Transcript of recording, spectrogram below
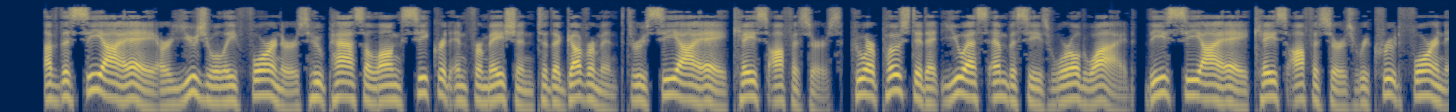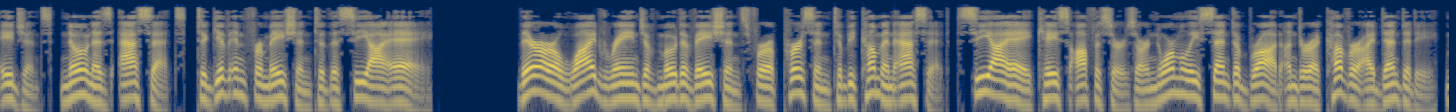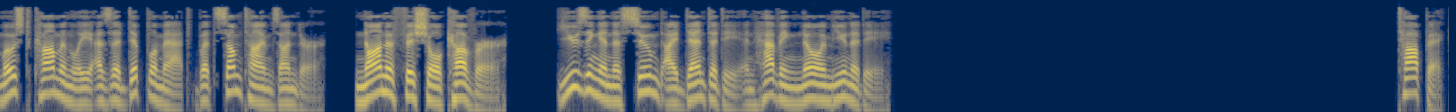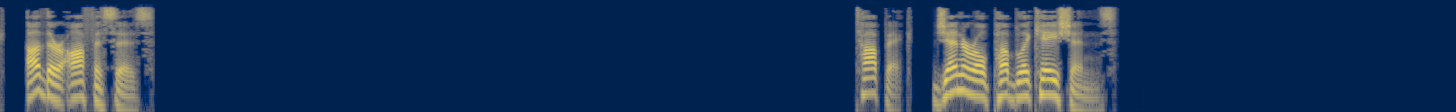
of the CIA are usually foreigners who pass along secret information to the government through CIA case officers, who are posted at U.S. embassies worldwide. These CIA case officers recruit foreign agents, known as assets, to give information to the CIA. There are a wide range of motivations for a person to become an asset. CIA case officers are normally sent abroad under a cover identity, most commonly as a diplomat but sometimes under non-official cover, using an assumed identity and having no immunity. Topic: Other offices. Topic: General publications.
